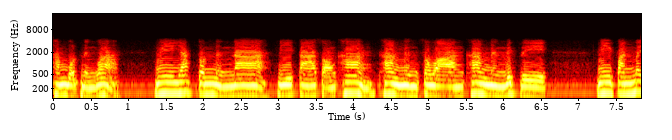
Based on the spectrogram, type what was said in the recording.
ธรรมบทหนึ่งว่า มียักษ์ตนหนึ่งนา มีตาสองข้าง ข้างหนึ่งสว่าง ข้างหนึ่งริบรี มีฟันไม่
